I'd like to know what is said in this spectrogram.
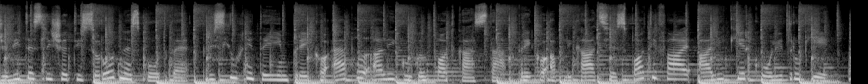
Želite slišati sorodne zgodbe? Prisluhnite jim preko Apple ali Google podcasta, preko aplikacije Spotify ali kjerkoli drugje.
